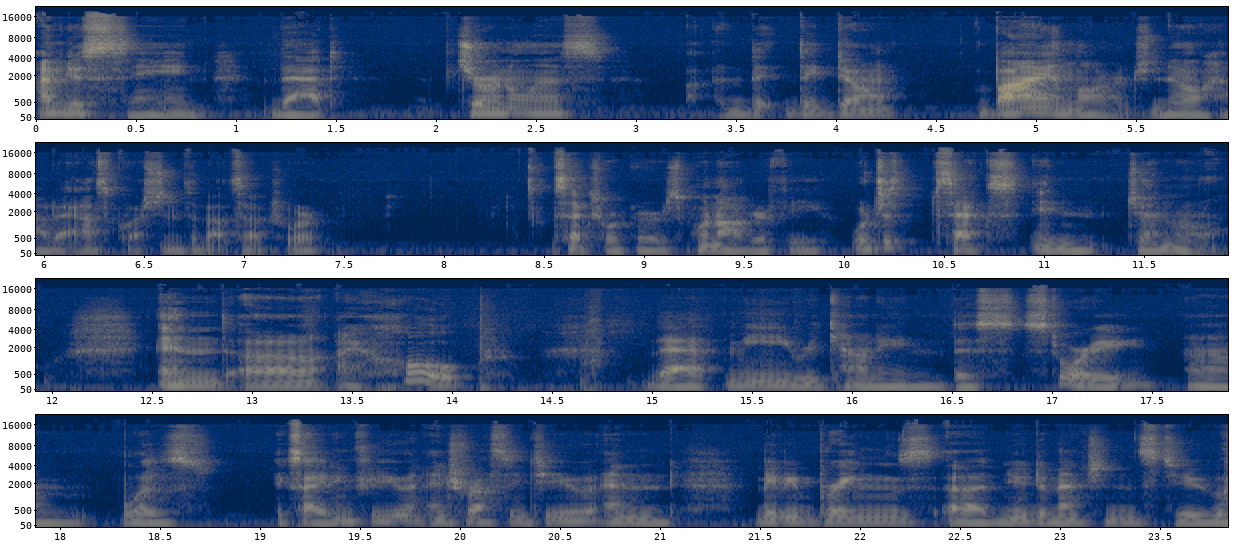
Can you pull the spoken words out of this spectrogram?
I'm just saying that journalists they, they don't by and large know how to ask questions about sex work sex workers pornography or just sex in general. And uh, i hope that me recounting this story um, was exciting for you and interesting to you and maybe brings uh, new dimensions to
